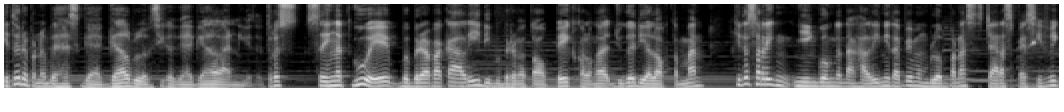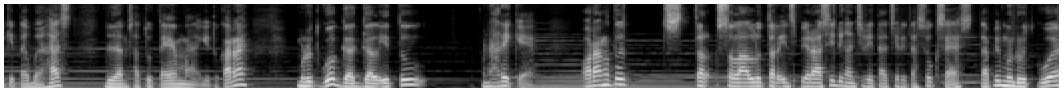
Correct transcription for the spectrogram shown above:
kita udah pernah bahas gagal belum sih kegagalan gitu. Terus seingat gue beberapa kali di beberapa topik, kalau nggak juga dialog teman, kita sering nyinggung tentang hal ini tapi memang belum pernah secara spesifik kita bahas dalam satu tema gitu. Karena menurut gue gagal itu menarik ya. Orang tuh ter- selalu terinspirasi dengan cerita-cerita sukses, tapi menurut gue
